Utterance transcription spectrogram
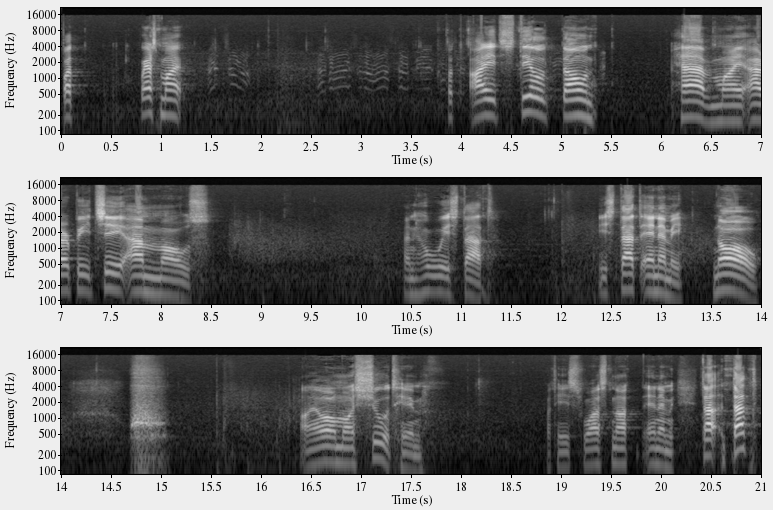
But where's my... But I still don't have my RPG ammos. And who is that? Is that enemy? No! I almost shoot him. But he was not enemy. That that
